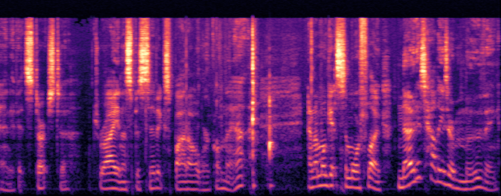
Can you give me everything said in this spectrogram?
And if it starts to dry in a specific spot, I'll work on that and I'm gonna get some more flow. Notice how these are moving.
